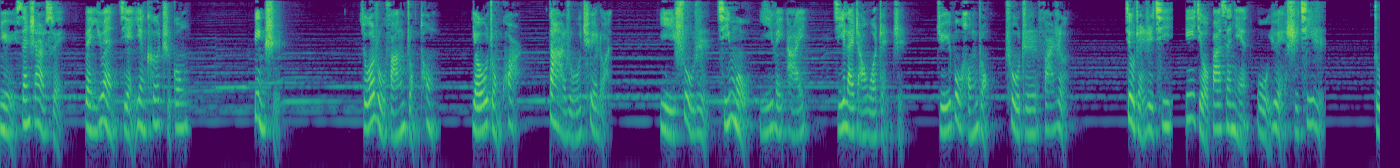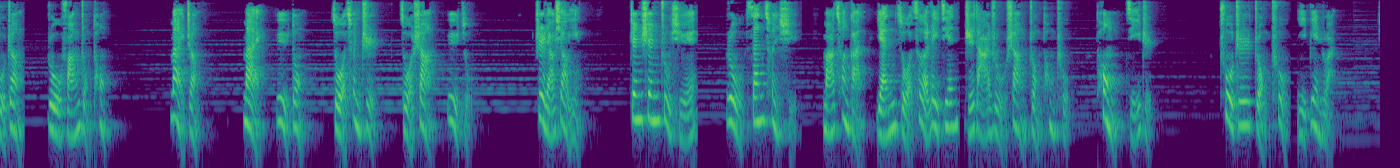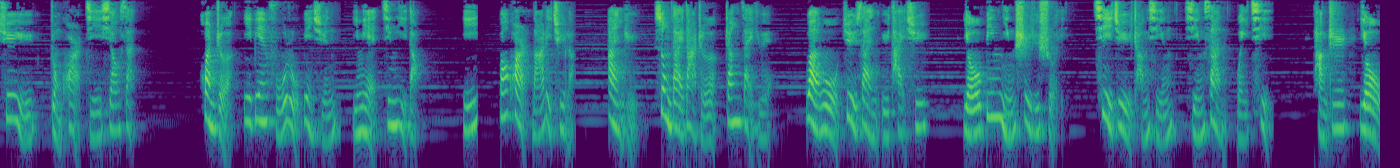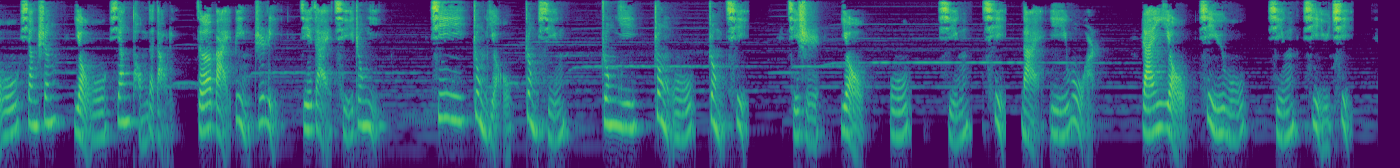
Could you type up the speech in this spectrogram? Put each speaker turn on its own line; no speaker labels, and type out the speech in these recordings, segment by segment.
女，三十二岁，本院检验科职工。病史：左乳房肿痛，有肿块，大如雀卵，已数日，其母疑为癌，即来找我诊治。局部红肿，触之发热。就诊日期：一九八三年五月十七日。主症：乳房肿痛。脉症：脉欲动，左寸至，左上欲阻。治疗效应：针身注穴，入三寸许，麻窜感沿左侧肋间直达乳上肿痛处，痛即止。触之肿处已变软，须臾肿块即消散。患者。一边抚乳遍寻，一面惊异道：“咦，包块哪里去了？”暗语：宋代大哲张载曰：“万物聚散于太虚，由冰凝释于水，气聚成形，形散为气。倘知有无相生，有无相同的道理，则百病之理。”皆在其中矣。西医重有重形，中医重无重气。其实有无形气乃一物耳。然有系于无，形系于气，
